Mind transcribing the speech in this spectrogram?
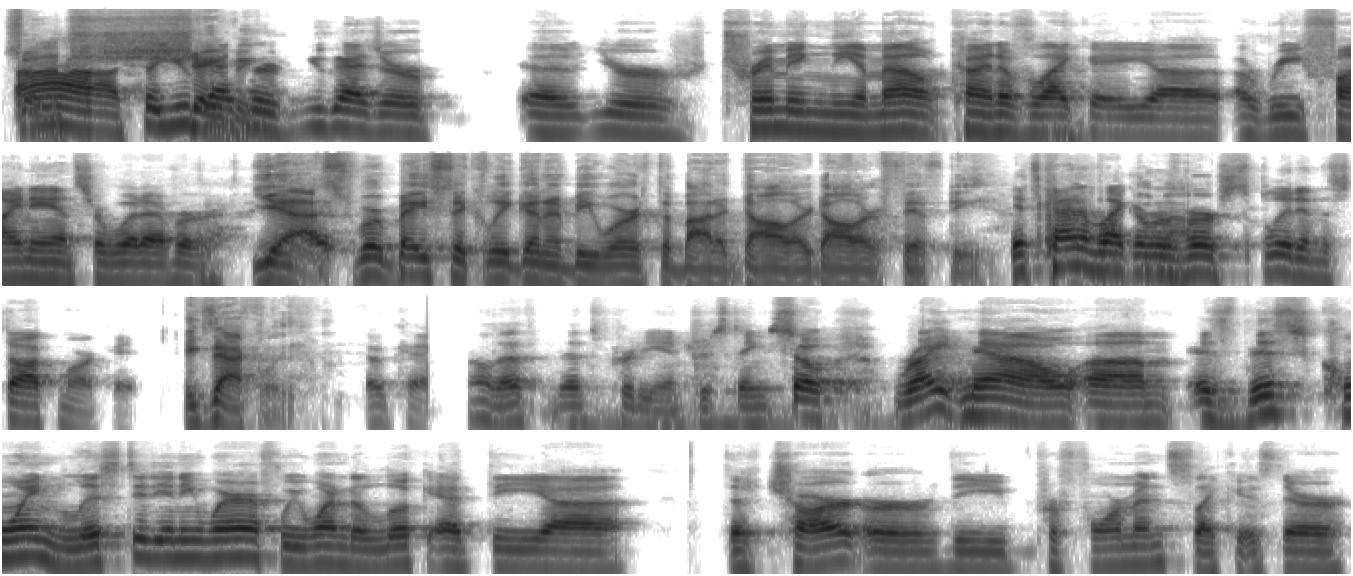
So ah, so you guys are you guys are uh, you're trimming the amount, kind of like a uh, a refinance or whatever. Yes, we're basically going to be worth about a dollar, dollar fifty. It's kind of like a reverse split in the stock market. Exactly. Okay. Oh, that's that's pretty interesting. So right now, um, is this coin listed anywhere? If we wanted to look at the uh, the chart or the performance, like is there?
